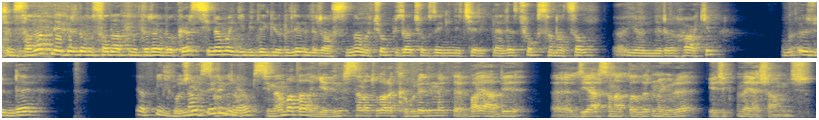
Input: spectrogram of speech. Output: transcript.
Şimdi sanat nedir de bu sanat mıdır'a bakar. Sinema gibi de görülebilir aslında ama çok güzel, çok zengin içeriklerle, çok sanatsal yönleri hakim. Ama özünde ya bildiğin Hocam bir ürün ya. sinemada 7. sanat olarak kabul edilmekte bayağı bir e, diğer sanat dallarına göre gecikme de yaşanmış.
